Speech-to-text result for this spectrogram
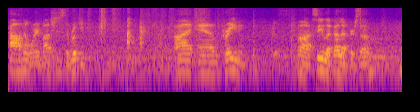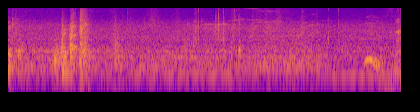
Ah, don't worry about it. She's just a rookie. I am craving. Ah, see, look, I left her some. Hmm. Don't worry about it. Hey, Miss Lee, Miss Lee, come on. Can you, uh, can you watch your Uh,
